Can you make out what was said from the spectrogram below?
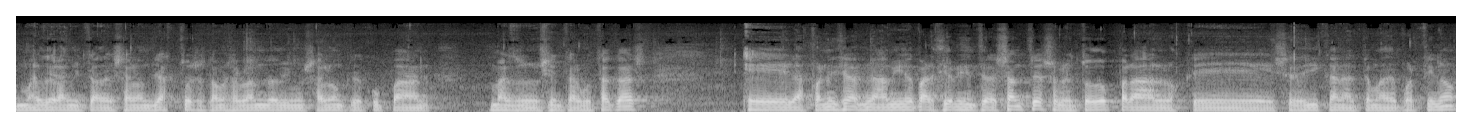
más de la mitad del salón de actos. Estamos hablando de un salón que ocupan más de 200 butacas. Eh, las ponencias a mí me parecieron interesantes, sobre todo para los que se dedican al tema de porcino.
